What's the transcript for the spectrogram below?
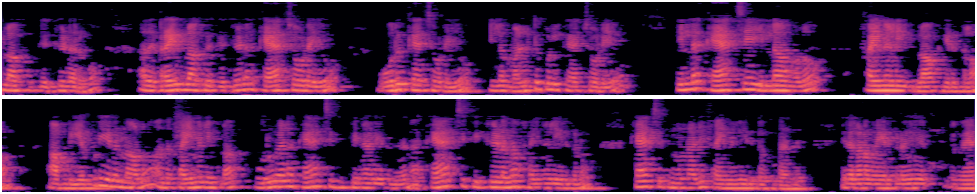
பிளாக்கு கீழே இருக்கும். அது ட்ரை பிளாக்குக்கு கீழே கேட்சோடையோ ஒரு கேட்சோடையோ இல்லை மல்டிபிள் கேட்சோடையோ இல்லை கேட்சே இல்லாமலோ ஃபைனலி பிளாக் இருக்கலாம். அப்படி எப்படி இருந்தாலும் அந்த ஃபைனலி பிளாக் ஒருவேளை கேட்சுக்கு பின்னாடி இருந்ததுன்னா கேட்சுக்கு கீழே தான் ஃபைனலி இருக்கணும். கேட்சுக்கு முன்னாடி ஃபைனலி இருக்கக்கூடாது. இதெல்லாம் நம்ம ஏற்கனவே வேற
